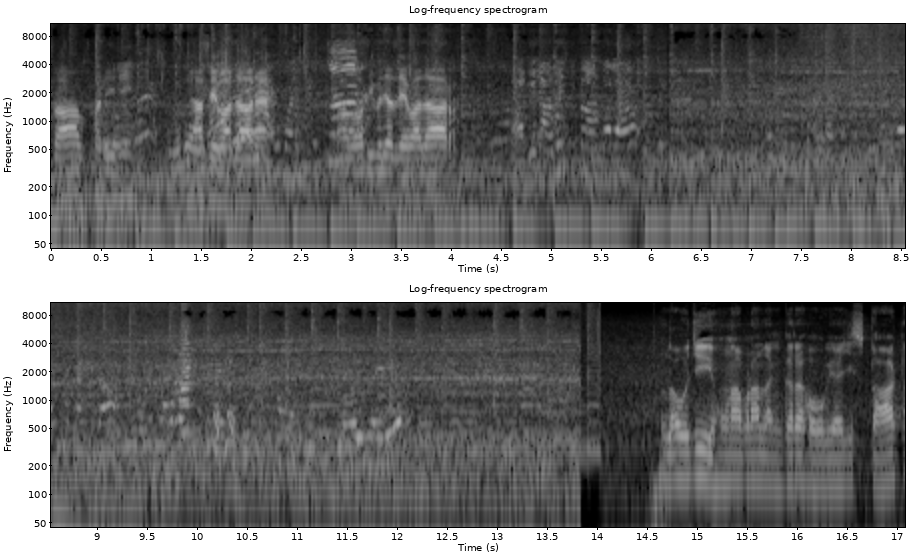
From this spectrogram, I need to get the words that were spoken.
ਸਾਹਿਬ ਖੜੇ ਨੇ ਆ ਸੇਵਾਦਾਰ ਹੈ ਆ ਬਹੁਤ ਹੀ ਵਧੀਆ ਸੇਵਾਦਾਰ ਲਓ ਜੀ ਹੁਣ ਆਪਣਾ ਲੰਗਰ ਹੋ ਗਿਆ ਜੀ ਸਟਾਰਟ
